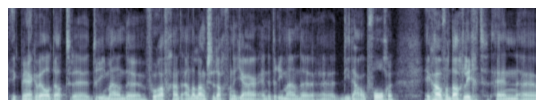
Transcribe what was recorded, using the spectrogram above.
Ik merk wel dat drie maanden voorafgaand aan de langste dag van het jaar en de drie maanden die daarop volgen. Ik hou van daglicht en uh,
